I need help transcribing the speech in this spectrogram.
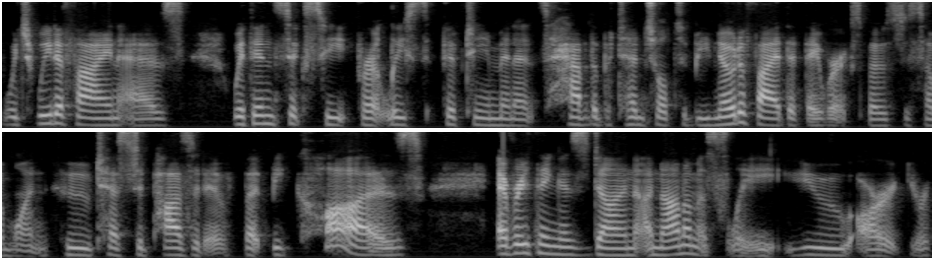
which we define as within six feet for at least 15 minutes, have the potential to be notified that they were exposed to someone who tested positive. But because everything is done anonymously, you are your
